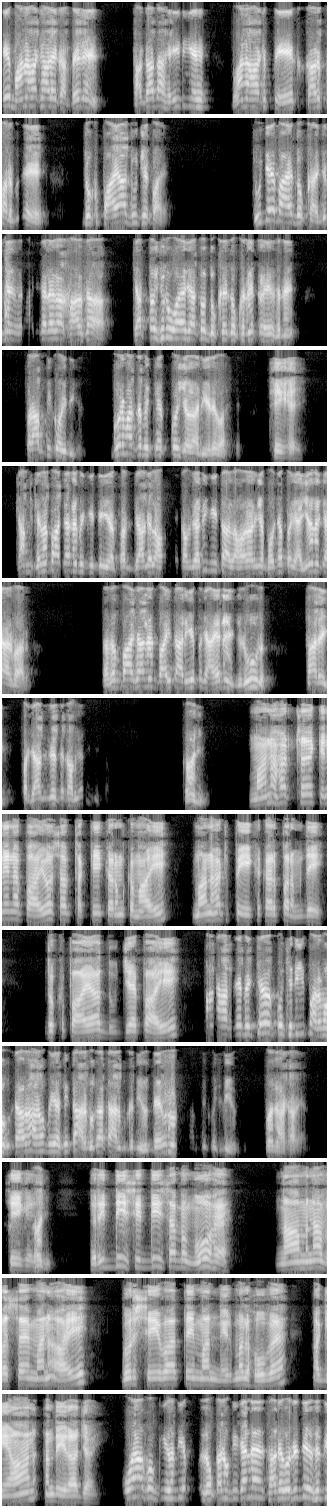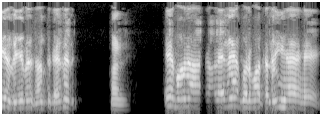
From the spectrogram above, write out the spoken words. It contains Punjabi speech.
ਇਹ ਮਨ ਹੱਥ ਵਾਲੇ ਕਰਦੇ ਨੇ। ਸਾਡਾ ਤਾਂ ਹੈ ਹੀ ਨਹੀਂ ਇਹ। ਮਨ ਹੱਥ ਭੇਖ ਕਰ ਭਰਮ ਦੇ। ਦੁੱਖ ਪਾਇਆ ਦੂਜੇ ਪਾਏ। ਦੂਜੇ ਪਾਏ ਦੁੱਖ ਹੈ। ਜਿਵੇਂ ਰਾਜ ਕਰੇਗਾ ਖਾਲਸਾ, ਜਦ ਤੋਂ ਸ਼ੁਰੂ ਹੋਇਆ, ਜਦ ਤੋਂ ਦੁੱਖੇ ਦੁੱਖ ਨੇ, ਕਲੇਸ਼ ਨੇ। ਪ੍ਰਾਪਤੀ ਕੋਈ ਨਹੀਂ ਗੁਰਮਤਿ ਵਿੱਚ ਕੋਈ ਜਗ੍ਹਾ ਨਹੀਂ ਇਹਦੇ ਵਾਸਤੇ। ਠੀਕ ਹੈ ਜੀ। ਸ਼ਾਮ ਜਿਵੇਂ ਪਾਸ਼ਾ ਨੇ ਵੀ ਕੀਤੀ ਹੈ ਪਰ ਜਾ ਕੇ ਲਾਹੌਰ ਤੇ ਕਬਜ਼ਾ ਨਹੀਂ ਕੀਤਾ। ਲਾਹੌਰ ਵਾਲੀਆਂ ਫੌਜਾਂ ਭਜਾਈਆਂ ਨੇ ਚਾਰ ਵਾਰ। ਦਸਮ ਪਾਸ਼ਾ ਨੇ 22 ਤਾਰੀਖੇ ਭਜਾਏ ਨੇ ਜ਼ਰੂਰ। ਸਾਰੇ ਪਰ ਜਾ ਕੇ ਤੇ ਕਬਜ਼ਾ ਨਹੀਂ ਕੀਤਾ। ਹਾਂਜੀ ਮਨ ਹਠ ਕਿਨੇ ਨਾ ਪਾਇਓ ਸਭ ਥੱਕੇ ਕਰਮ ਕਮਾਏ। ਮਨ ਹਠ ਭੇਖ ਕਰ ਭਰਮ ਦੇ। ਦੁਖ ਪਾਇਆ ਦੂਜੇ ਭਾਏ। ਮਨਾਸ ਦੇ ਵਿੱਚ ਕੁਝ ਨਹੀਂ ਭਰਮ ਹੁੰਦਾ ਉਹਨਾਂ ਨੂੰ ਵੀ ਅਸੀਂ ਧਾਰਮਿਕ ਆ ਧਾਰਮਿਕ ਨਹੀਂ ਹੁੰਦੇ ਉਹਨਾਂ ਨੂੰ ਕੁਝ ਨਹੀਂ ਮਨਾਸ ਵਾਲਿਆਂ ਠੀਕ ਹੈ। ਜੀ। ਰਿੱਧੀ ਸਿੱਧੀ ਸਭ ਮੋਹ ਹੈ ਨਾਮ ਨਾ ਵਸੈ ਮਨ ਆਏ ਗੁਰ ਸੇਵਾ ਤੇ ਮਨ ਨਿਰਮਲ ਹੋਵੇ ਅਗਿਆਨ ਅੰਧੇਰਾ ਜਾਏ। ਉਹਨਾਂ ਕੋ ਕੀ ਹੁੰਦੀ ਹੈ? ਲੋਕਾਂ ਨੂੰ ਕੀ ਕਹਿੰਦੇ ਸਾਡੇ ਕੋਲ ਰਿੱਧੀ ਸਿੱਧੀ ਹੁੰਦੀ ਜਿਵੇਂ ਸੰਤ ਕਹਿੰਦੇ ਨੇ। ਹਾਂਜੀ। ਇਹ ਮਨਾਸ ਵਾਲੇ ਨੇ ਗੁਰਮਤ ਨਹੀਂ ਹੈ ਇਹ।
